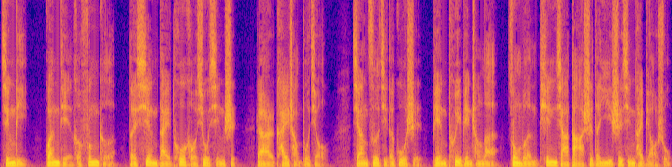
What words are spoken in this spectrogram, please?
经历、观点和风格的现代脱口秀形式，然而开场不久，将自己的故事便蜕变成了纵论天下大事的意识形态表述。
